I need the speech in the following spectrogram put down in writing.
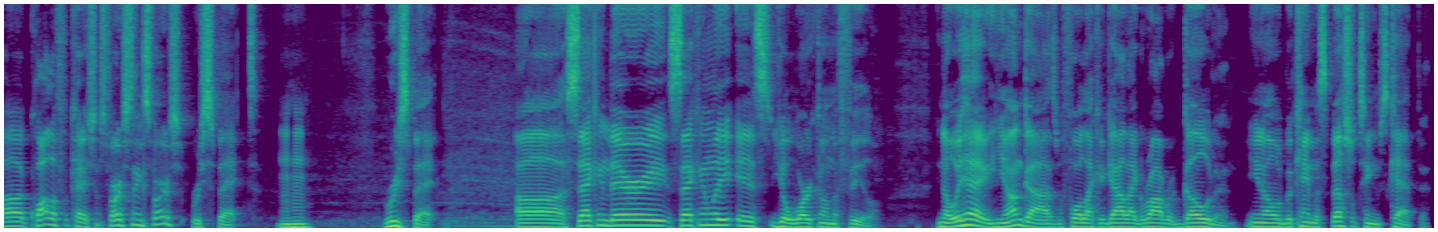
Uh, qualifications. First things first. Respect. Mm-hmm. Respect uh, secondary, secondly, it's your work on the field. You know, we had young guys before, like a guy like Robert Golden, you know, became a special teams captain.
